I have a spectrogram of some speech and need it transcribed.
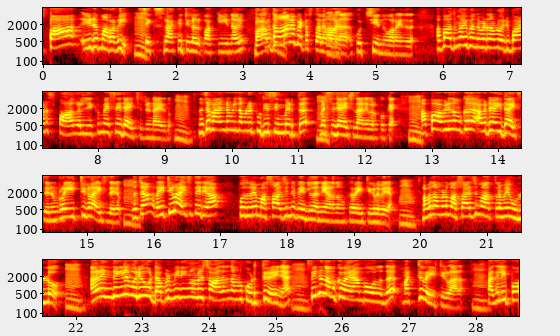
സ്പായുടെ മറവിൽ സെക്സ് റാക്കറ്റുകൾ വർക്ക് ചെയ്യുന്ന ഒരു പ്രധാനപ്പെട്ട സ്ഥലമാണ് കൊച്ചി എന്ന് പറയുന്നത്. അപ്പൊ അതുമായി ബന്ധപ്പെട്ട് നമ്മൾ ഒരുപാട് സ്പാകളിലേക്ക് മെസ്സേജ് അയച്ചിട്ടുണ്ടായിരുന്നു. എന്നുവെച്ചാൽ റാൻഡംലി നമ്മൾ ഒരു പുതിയ സിം എടുത്ത് മെസ്സേജ് അയച്ചതാണ് ഇവർക്കൊക്കെ. അപ്പൊ അവർ നമുക്ക് അവരുടെ ഇത് അയച്ചു തരും. റേറ്റുകൾ അയച്ചു തരും. എന്നുവെച്ചാൽ റേറ്റുകൾ അയച്ചു തരിക പൊതുവെ മസാജിന്റെ പേരിൽ തന്നെയാണ് നമുക്ക് റേറ്റുകൾ വരിക. അപ്പൊ നമ്മൾ മസാജ് മാത്രമേ ഉള്ളൂ. അങ്ങനെ എന്തെങ്കിലും ഒരു ഡബിൾ മീനിങ് ഉള്ള ഒരു സാധനം നമ്മൾ കൊടുത്തു കഴിഞ്ഞാൽ പിന്നെ നമുക്ക് വരാൻ പോകുന്നത് മറ്റു റേറ്റുകളാണ്. അതിലിപ്പോ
